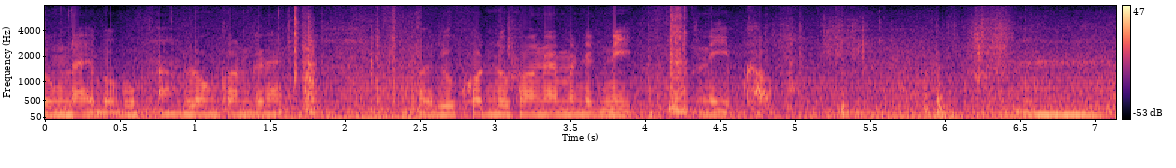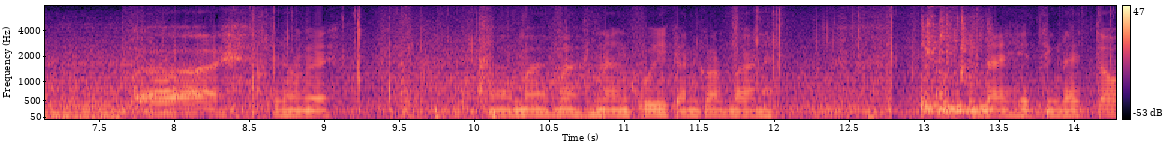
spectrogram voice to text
ลงได้บ่ปุ๊บอะลงก่อนก็ได้พออยู่คนดูฟังนั้นมันจะหนีบหนีบเขาเอ้ยพี่น้องเอ้ยมามามานั่งคุยกันก่อนบ้านนะจัง ไดเฮ็ดจังไดต่อ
